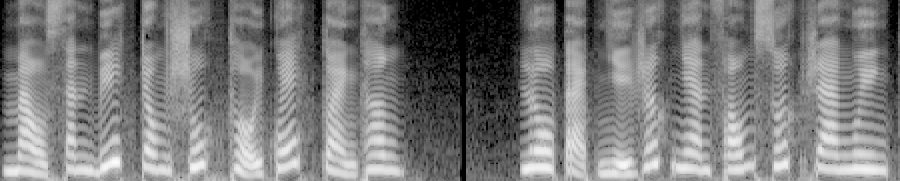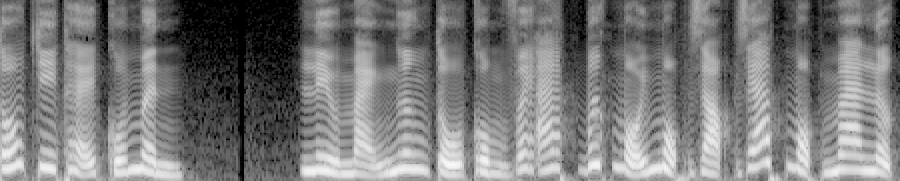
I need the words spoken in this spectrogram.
Màu xanh biếc trong suốt thổi quét toàn thân. Lô Tạp Nhĩ rất nhanh phóng xuất ra nguyên tố chi thể của mình. Liều mạng ngưng tụ cùng với áp bức mỗi một giọt giáp một ma lực.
